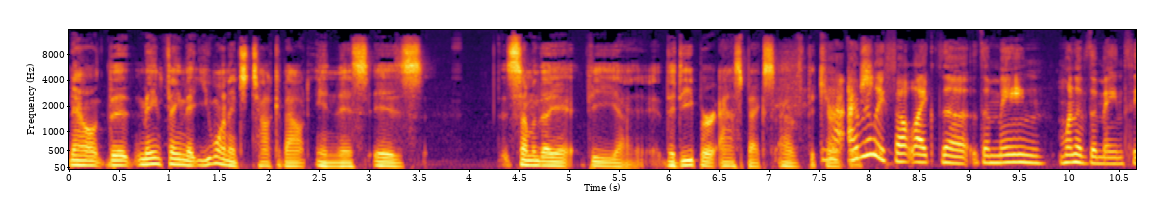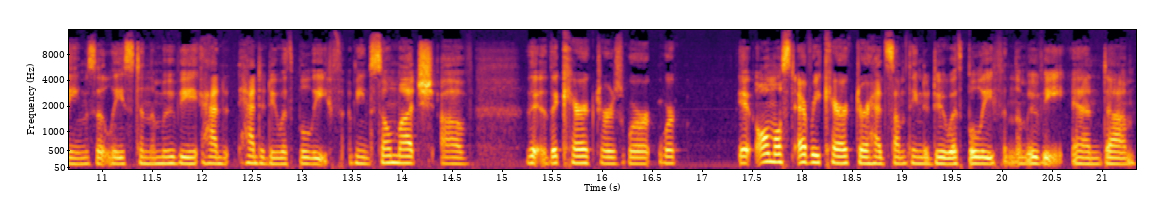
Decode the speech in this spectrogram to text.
Now, the main thing that you wanted to talk about in this is some of the the uh, the deeper aspects of the characters. Yeah. I really felt like the the main one of the main themes, at least in the movie, had had to do with belief. I mean, so much of the the characters were were it, almost every character had something to do with belief in the movie, and um,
